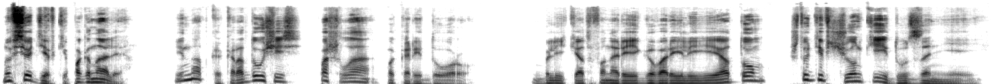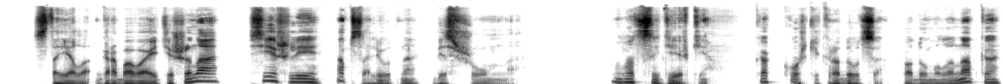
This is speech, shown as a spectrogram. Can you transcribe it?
Ну все, девки, погнали. И Надка, крадучись, пошла по коридору. Блики от фонарей говорили ей о том, что девчонки идут за ней. Стояла гробовая тишина, все шли абсолютно бесшумно. «Молодцы девки, как кошки крадутся», — подумала Надка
